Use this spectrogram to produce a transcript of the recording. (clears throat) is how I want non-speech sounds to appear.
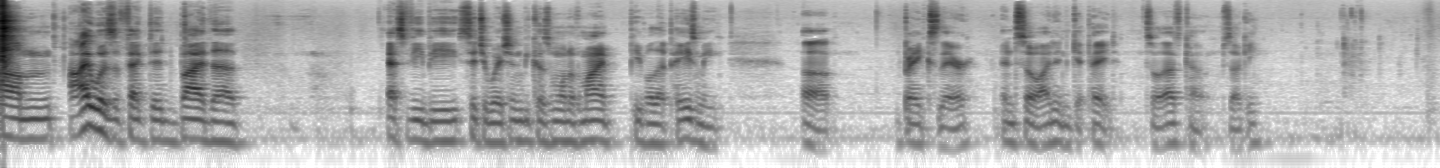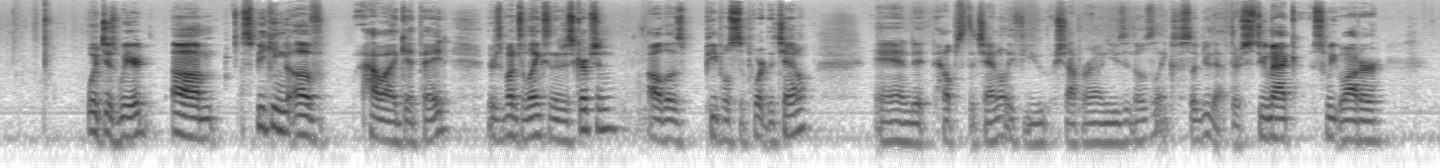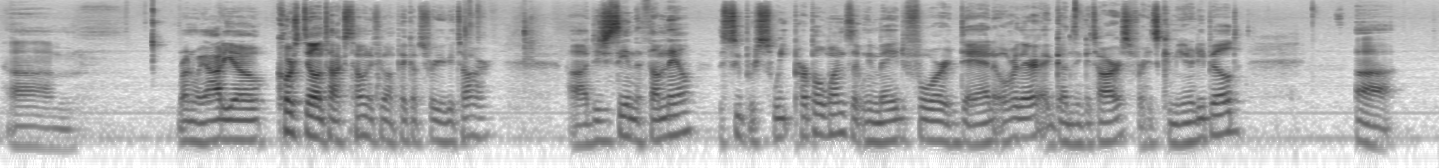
um, I was affected by the SVB situation because one of my people that pays me uh, banks there, and so I didn't get paid. So that's kind of sucky. Which is weird. Um, speaking of how I get paid, there's a bunch of links in the description. All those people support the channel, and it helps the channel if you shop around using those links. So do that. There's StewMac, Sweetwater, um, Runway Audio, of course, Dylan Talks Tone if you want pickups for your guitar. Uh, did you see in the thumbnail the super sweet purple ones that we made for Dan over there at Guns and Guitars for his community build? Uh,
